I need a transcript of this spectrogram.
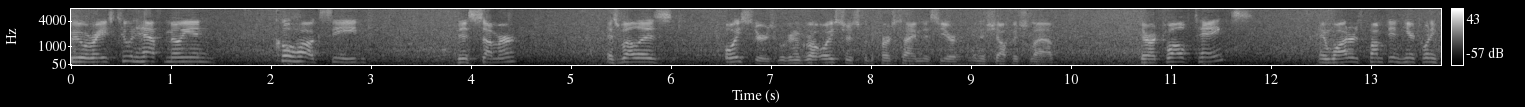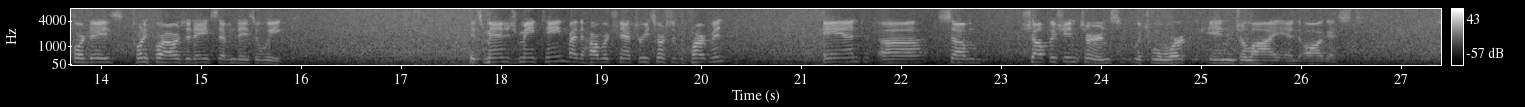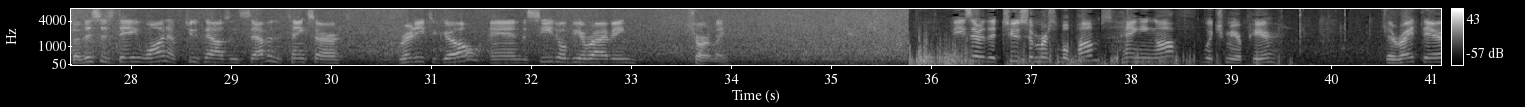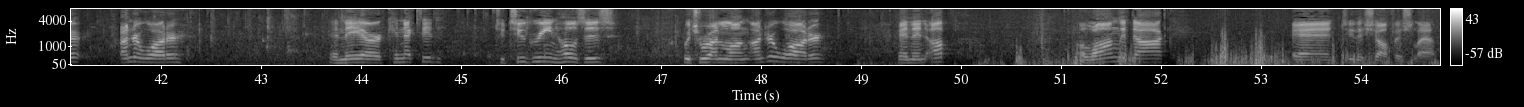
We will raise two and a half million quahog seed this summer as well as oysters. We're going to grow oysters for the first time this year in the shellfish lab. There are 12 tanks and water is pumped in here 24 days, 24 hours a day, 7 days a week. It's managed and maintained by the Harwich Natural Resources Department and uh, some shellfish interns which will work in July and August. So this is day one of 2007. The tanks are ready to go and the seed will be arriving shortly. These are the two submersible pumps hanging off Wychmere Pier. They're right there underwater and they are connected to two green hoses which run along underwater and then up along the dock and to the shellfish lab.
